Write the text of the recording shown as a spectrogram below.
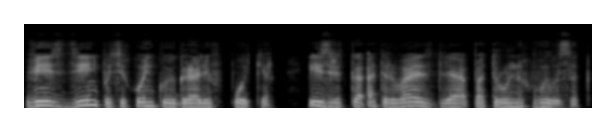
Весь день потихоньку играли в покер, изредка отрываясь для патрульных вылазок.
